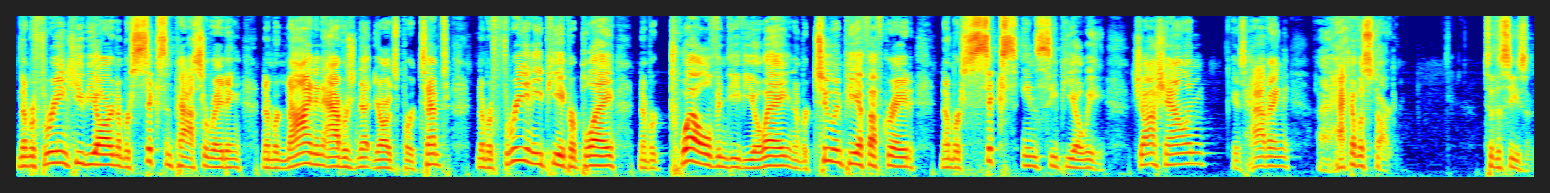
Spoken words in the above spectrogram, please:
Number three in QBR, number six in passer rating, number nine in average net yards per attempt, number three in EPA per play, number 12 in DVOA, number two in PFF grade, number six in CPOE. Josh Allen is having a heck of a start to the season.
